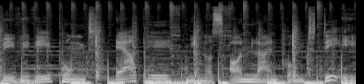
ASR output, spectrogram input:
www.rp-online.de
